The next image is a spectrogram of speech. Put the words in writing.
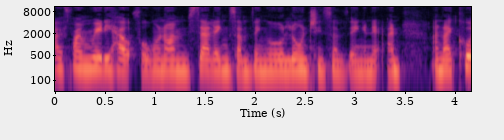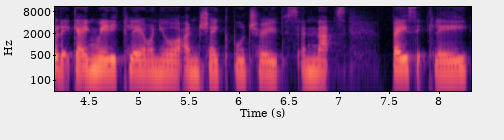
I find really helpful when I'm selling something or launching something, and it, and and I call it getting really clear on your unshakable truths, and that's basically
